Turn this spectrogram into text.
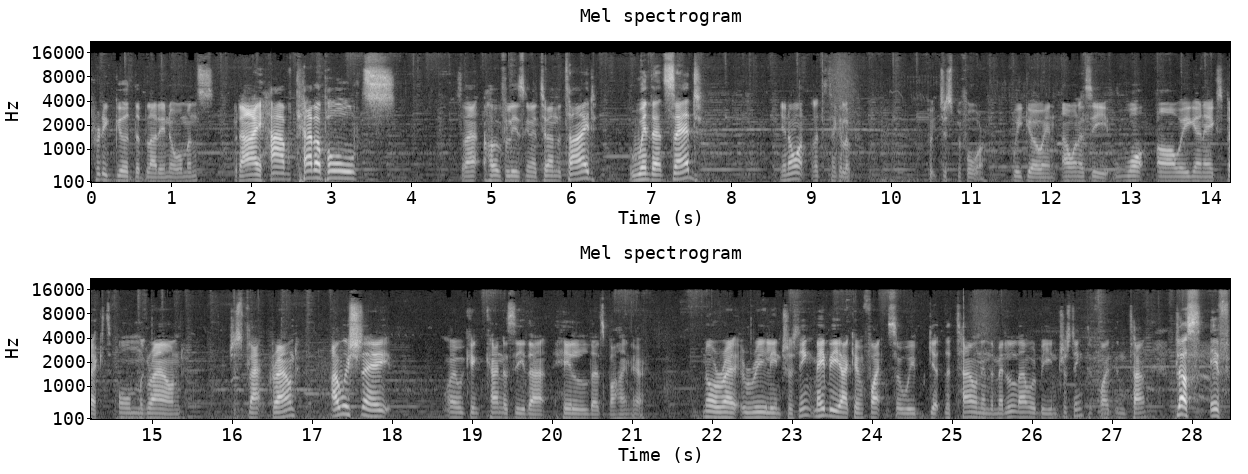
pretty good, the bloody Normans. But I have catapults! So that hopefully is going to turn the tide. With that said, you know what? Let's take a look. But just before we go in, I want to see what are we going to expect on the ground. Just flat ground. I wish they well, we can kind of see that hill that's behind there. Not re really interesting. Maybe I can fight so we get the town in the middle. That would be interesting to fight in town. Plus, if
